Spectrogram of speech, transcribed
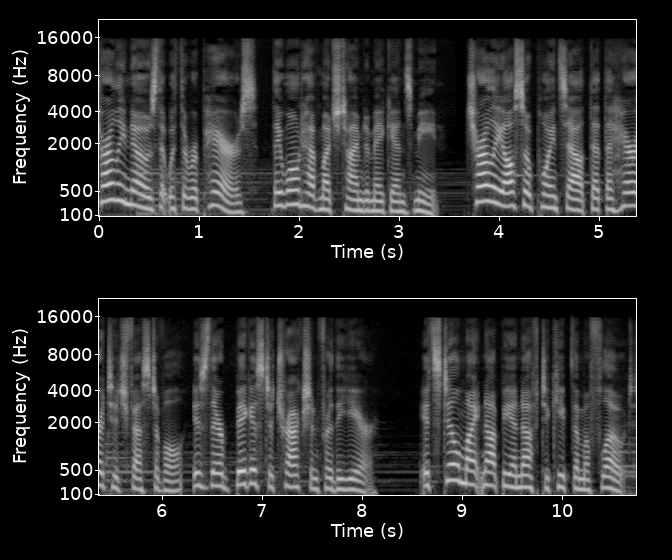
Charlie knows that with the repairs, they won't have much time to make ends meet. Charlie also points out that the Heritage Festival is their biggest attraction for the year. It still might not be enough to keep them afloat.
